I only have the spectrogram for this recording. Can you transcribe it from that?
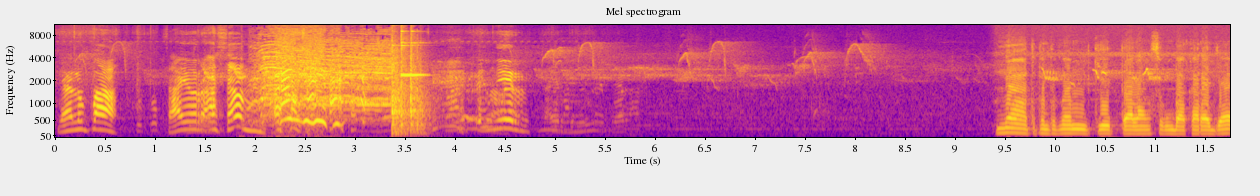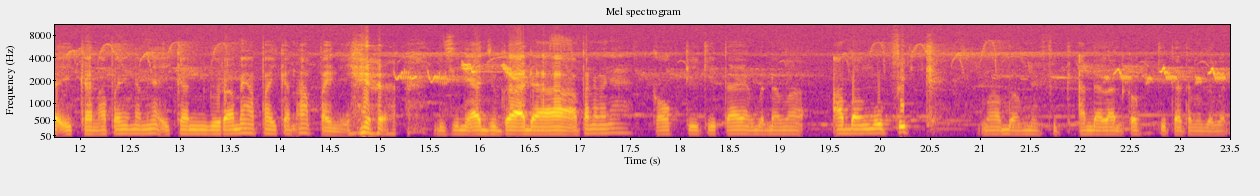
Jangan lupa sayur asam. Anjir. Nah teman-teman kita langsung bakar aja ikan apa ini namanya? Ikan gurame apa ikan apa ini? Di sini juga ada apa namanya? Koki kita yang bernama Abang Mufik. Abang Mufik andalan koki kita teman-teman.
